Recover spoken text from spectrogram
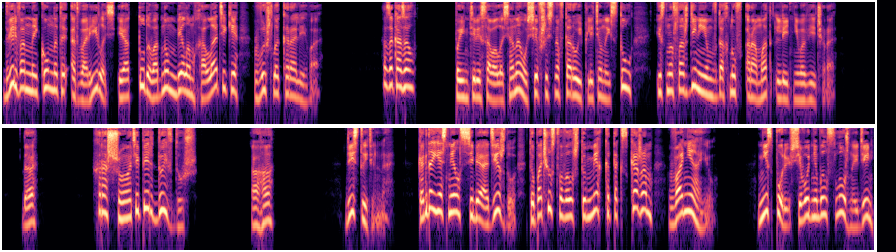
дверь ванной комнаты отворилась, и оттуда в одном белом халатике вышла королева. «Заказал?» — поинтересовалась она, усевшись на второй плетеный стул и с наслаждением вдохнув аромат летнего вечера. «Да?» «Хорошо, а теперь дуй в душ». «Ага». Действительно, когда я снял с себя одежду, то почувствовал, что мягко, так скажем, воняю. Не спорю, сегодня был сложный день,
